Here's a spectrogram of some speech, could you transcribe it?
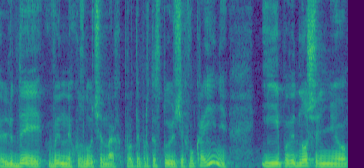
е, людей, винних у злочинах проти протестуючих в Україні, і по відношенню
